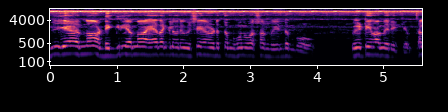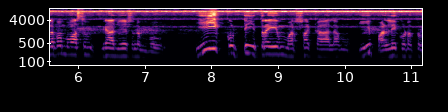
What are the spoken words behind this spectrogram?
ബി എ എന്നോ ഡിഗ്രി എന്നോ ഏതെങ്കിലും ഒരു വിഷയം എടുത്ത് മൂന്ന് വർഷം വീണ്ടും പോകും വീട്ടിൽ വന്നിരിക്കും. ചിലപ്പം പോസ്റ്റ് ഗ്രാജുവേഷനും പോകും ഈ കുട്ടി ഇത്രയും വർഷക്കാലം ഈ പള്ളിക്കൂടത്ത്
